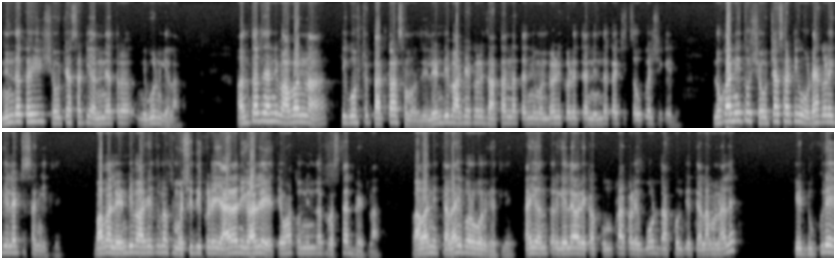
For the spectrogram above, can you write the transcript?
निंदकही शौचासाठी अन्यत्र निघून गेला. अंतर्ध्यानी बाबांना ही गोष्ट तात्काळ समजली. लेंडी बागेकडे जाताना त्यांनी मंडळीकडे त्या निंदकाची चौकशी केली. लोकांनी तो शौचासाठी ओढ्याकडे गेल्याचे सांगितले. बाबा लेंडी बागेतूनच मशिदीकडे यायला निघाले तेव्हा तो निंदक रस्त्यात भेटला. बाबांनी त्यालाही बरोबर घेतले. काही अंतर गेल्यावर एका कुंपणाकडे बोट दाखवून ते त्याला म्हणाले हे डुकरे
